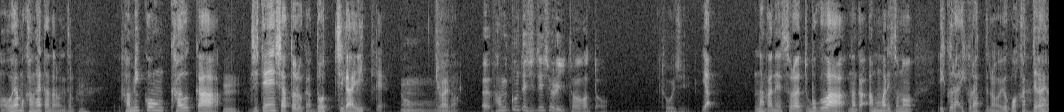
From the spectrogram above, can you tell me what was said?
うん親も考えたんだろうね。その、ファミコン買うか、うん。自転車取るかどっちがいいってうん。言われたの。えファミコンって自転車より高かった？当時。いやなんかねそれは僕はなんかあんまりそのいくらいくらっていうのがよく分かってないの。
